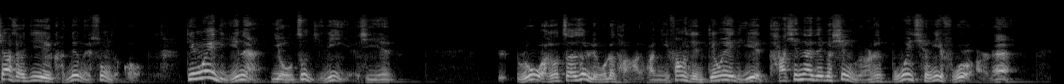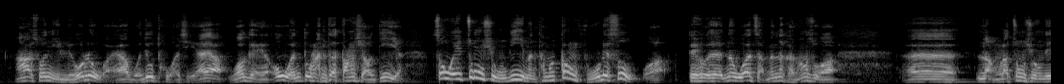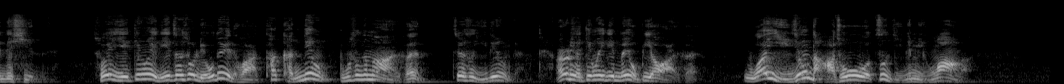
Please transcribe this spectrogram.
下赛季肯定得送走。丁威迪呢有自己的野心，如果说真是留着他的话，你放心，丁威迪他现在这个性格是不会轻易服软的。啊，说你留着我呀，我就妥协呀，我给欧文杜兰特当小弟呀，周围众兄弟们他们更服的是我，对不对？那我怎么能可能说，呃，冷了众兄弟的心呢？所以丁威迪这说留队的话，他肯定不是那么安分，这是一定的。而且丁威迪没有必要安分，我已经打出自己的名望了，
